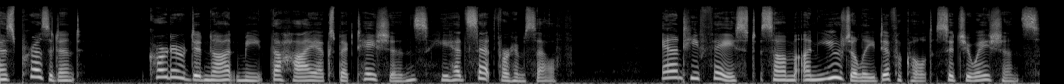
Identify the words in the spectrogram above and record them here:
As president, Carter did not meet the high expectations he had set for himself, and he faced some unusually difficult situations.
